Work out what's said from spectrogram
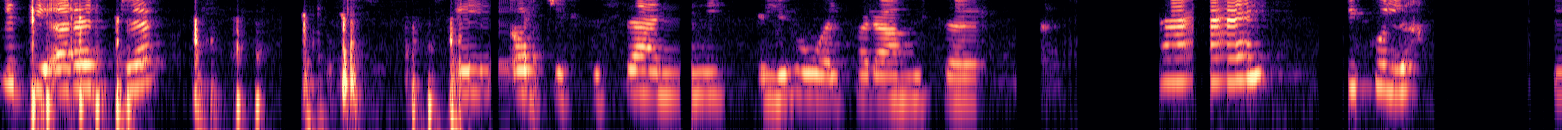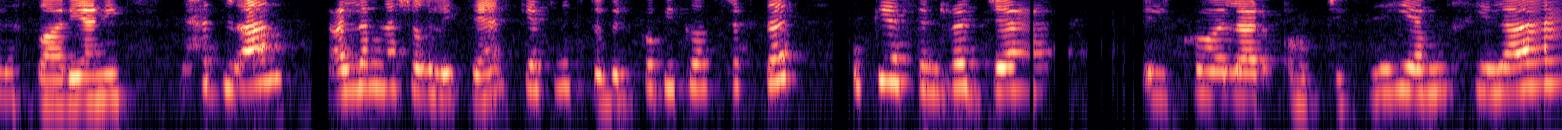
بدي أرجع ال object الثاني اللي هو ال parameter هاي بكل اختصار يعني لحد الآن تعلمنا شغلتين كيف نكتب ال copy constructor وكيف نرجع ال caller object اللي هي من خلال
